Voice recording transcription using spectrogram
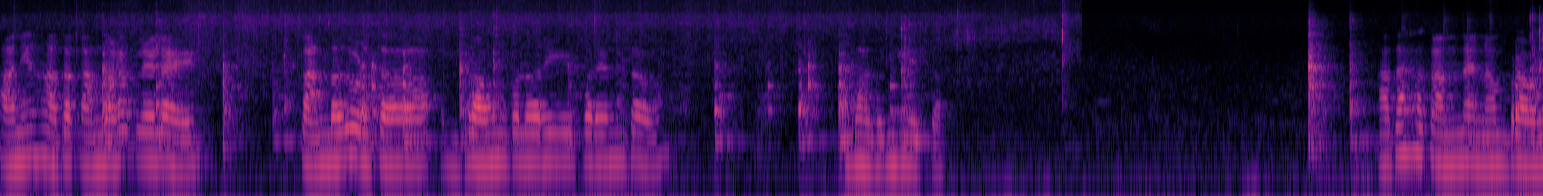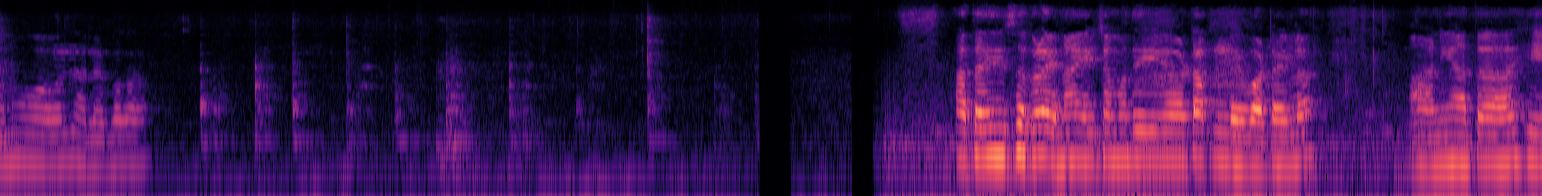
आणि हा आता कांदा टाकलेला आहे. कांदा थोडासा ब्राऊन कलर येईपर्यंत भाजून घ्यायचा. आता हा कांदा आहे ना ब्राऊन हो झाला बघा. आता हे सगळं आहे ना याच्यामध्ये टाकलेलं आहे वाटायला. आणि आता हे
